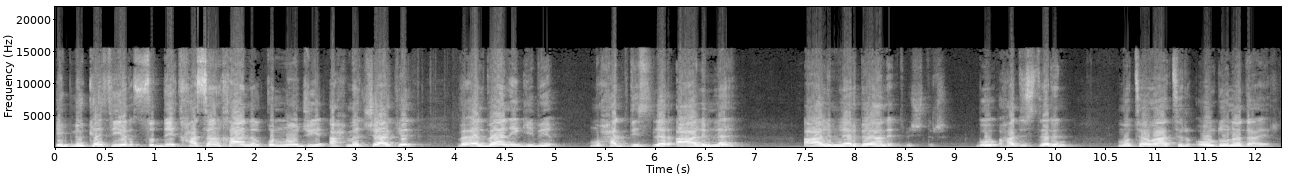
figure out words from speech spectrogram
İbn Kesir, Sıddık Hasan Hanel Kunnuci, Ahmet Şakir ve Elbani gibi muhaddisler, alimler alimler beyan etmiştir. Bu hadislerin mutevatir olduğuna dair.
